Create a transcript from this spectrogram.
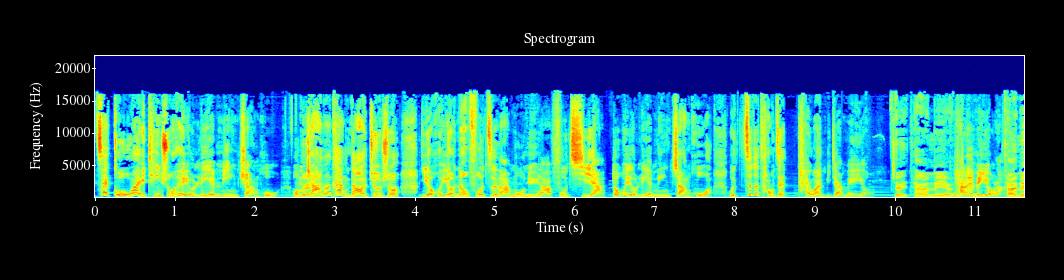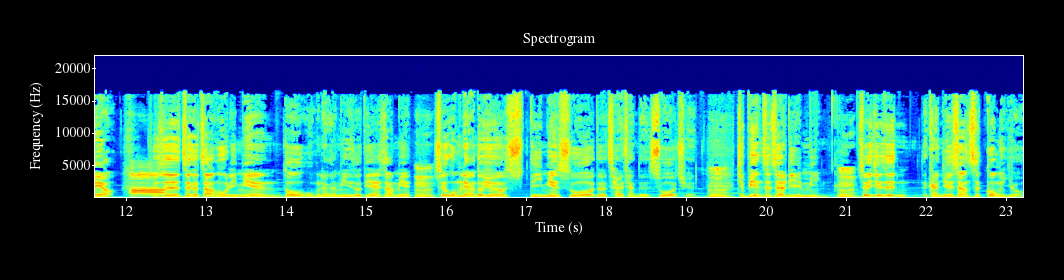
在国外听说会有联名账户，我们常常看到就是说也会有那种父子啦、母女啊、夫妻啊都会有联名账户啊。我这个好像在台湾比较没有。对，台湾没有，台湾没有啦，台湾没有，哦，就是这个账户里面都我们两个名字都滴在上面，嗯，所以我们两个都拥有里面所有的财产的所有权，嗯，就变成这叫联名，嗯，所以就是感觉上是共有，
